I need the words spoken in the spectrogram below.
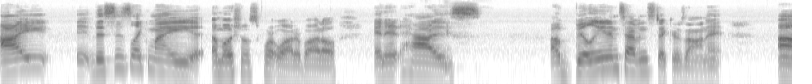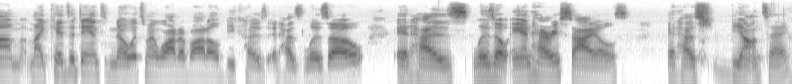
i it, this is like my emotional support water bottle and it has a billion and seven stickers on it. Um my kids at dance know it's my water bottle because it has lizzo it has lizzo and harry styles it has beyonce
